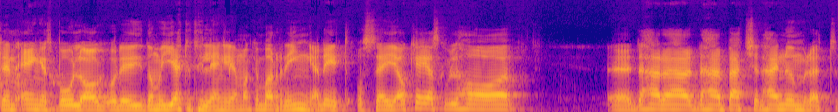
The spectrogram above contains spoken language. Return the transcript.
det är ett engelskt bolag och det de är jättetillgängliga. Man kan bara ringa dit och säga okej jag skulle vilja ha eh, det här, det här, det här batchen, det här är numret.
